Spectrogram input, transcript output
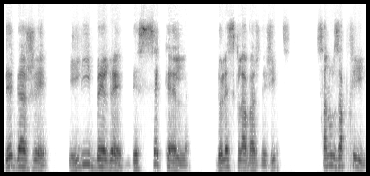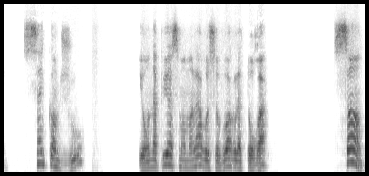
dégager et libérer des séquelles de l'esclavage d'Égypte. Ça nous a pris 50 jours et on a pu à ce moment-là recevoir la Torah sans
